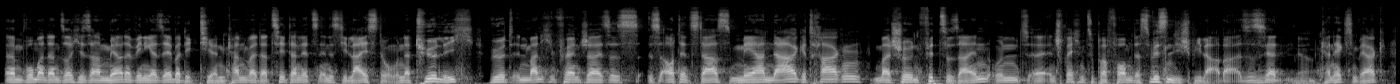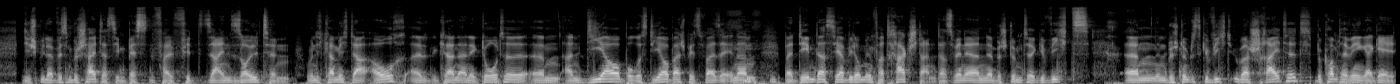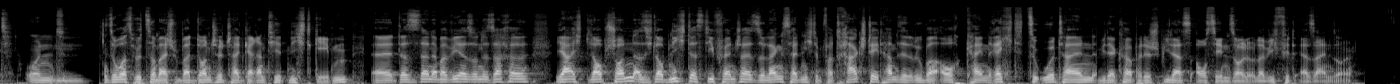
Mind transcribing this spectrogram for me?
ähm, wo man dann solche Sachen mehr oder weniger selber diktieren kann, weil da zählt dann letzten Endes die Leistung. Und natürlich wird in manchen Franchises es auch den Stars mehr nahegetragen, mal schön fit zu sein und äh, entsprechend zu performen. Das wissen die Spieler aber. Also es ist ja, ja, kein Hexenwerk. Die Spieler wissen Bescheid, dass sie im besten Fall fit sein sollten. Und ich kann mich da auch, äh, eine kleine Anekdote, ähm, an Diao, Boris Diao beispielsweise erinnern, bei dem das ja wiederum im Vertrag stand, dass wenn er eine bestimmte Gewichts, ähm, ein bestimmtes Gewicht überschreitet, bekommt er weniger Geld. Und mhm Sowas wird zum Beispiel bei Doncic halt garantiert nicht geben. Äh, das ist dann aber wieder so eine Sache, ja, ich glaube schon, also ich glaube nicht, dass die Franchise, solange es halt nicht im Vertrag steht, haben sie darüber auch kein Recht zu urteilen, wie der Körper des Spielers aussehen soll oder wie fit er sein soll.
